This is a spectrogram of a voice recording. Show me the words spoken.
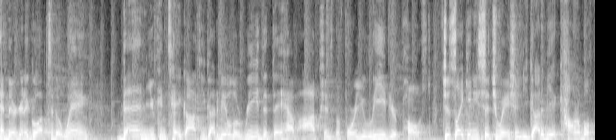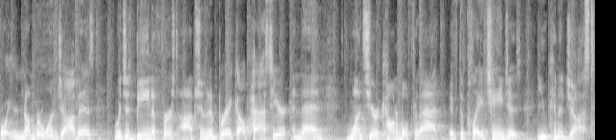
and they're going to go up to the wing, then you can take off. You got to be able to read that they have options before you leave your post. Just like any situation, you got to be accountable for what your number one job is, which is being a first option and breakout pass here, and then once you're accountable for that, if the play changes, you can adjust.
